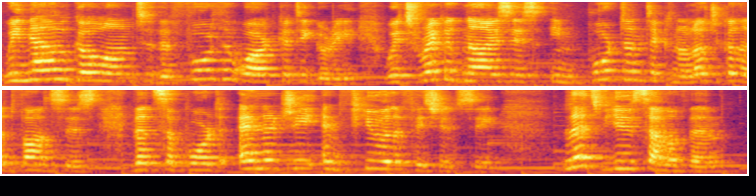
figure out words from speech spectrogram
We now go on to the fourth award category, which recognizes important technological advances that support energy and fuel efficiency. Let's view some of them.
